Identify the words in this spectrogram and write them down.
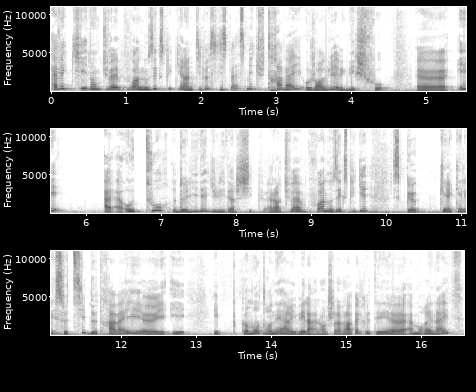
avec qui donc tu vas pouvoir nous expliquer un petit peu ce qui se passe, mais tu travailles aujourd'hui avec des chevaux euh, et autour de l'idée du leadership. Alors tu vas pouvoir nous expliquer ce que, quel est ce type de travail et, et, comment tu en es arrivé là. Alors je rappelle que tu es à Night.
